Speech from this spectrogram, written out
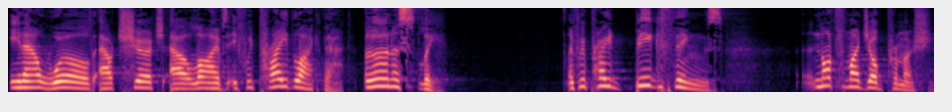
in our world, our church, our lives if we prayed like that, earnestly? If we prayed big things, not for my job promotion,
